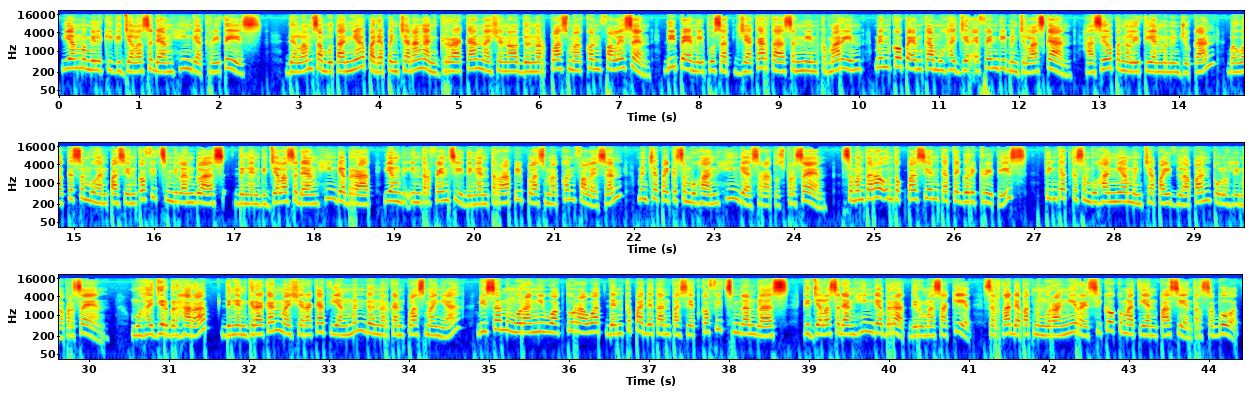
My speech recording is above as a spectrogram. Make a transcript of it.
yang memiliki gejala sedang hingga kritis. Dalam sambutannya pada pencanangan Gerakan Nasional Donor Plasma Konvalesen di PMI Pusat Jakarta Senin kemarin, Menko PMK Muhajir Effendi menjelaskan, hasil penelitian menunjukkan bahwa kesembuhan pasien COVID-19 dengan gejala sedang hingga berat yang diintervensi dengan terapi plasma konvalesen mencapai kesembuhan hingga 100 persen. Sementara untuk pasien kategori kritis, tingkat kesembuhannya mencapai 85 persen. Muhajir berharap dengan gerakan masyarakat yang mendonorkan plasmanya bisa mengurangi waktu rawat dan kepadatan pasien COVID-19, gejala sedang hingga berat di rumah sakit, serta dapat mengurangi resiko kematian pasien tersebut.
